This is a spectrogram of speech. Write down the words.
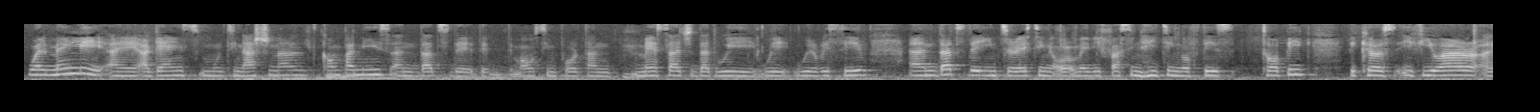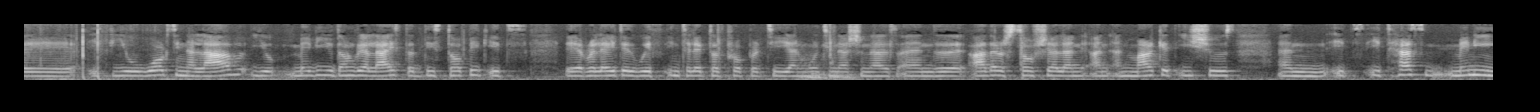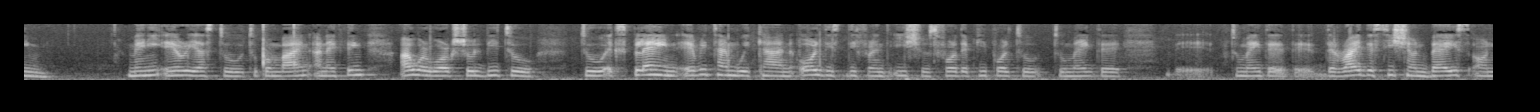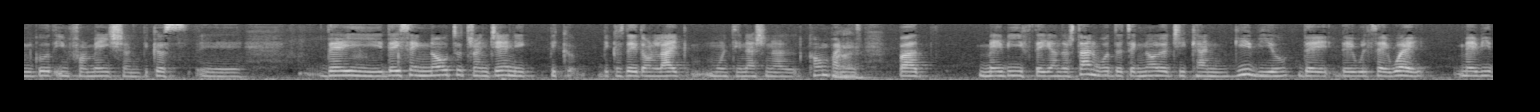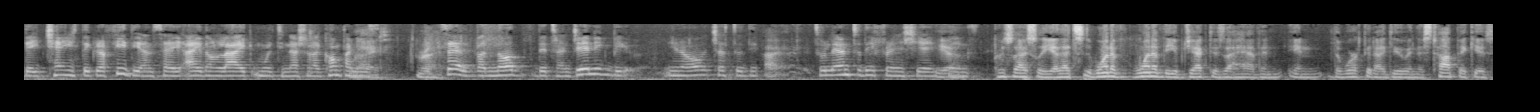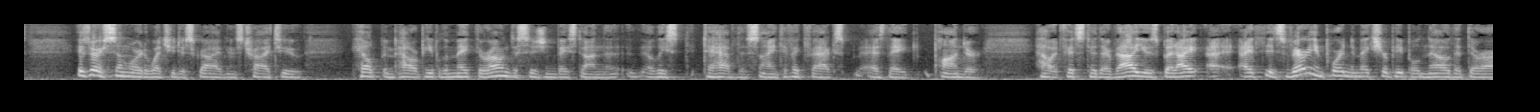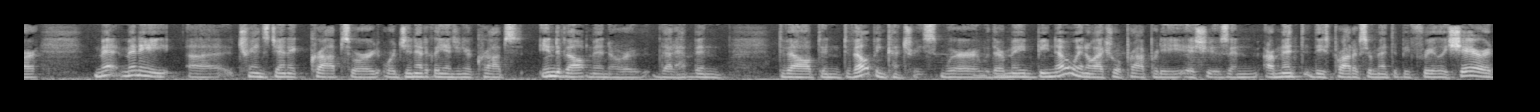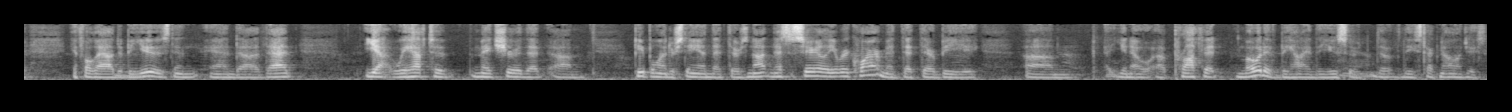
Well, mainly uh, against multinational companies, and that's the, the, the most important yeah. message that we, we, we receive. And that's the interesting or maybe fascinating of this topic because if you are a, uh, if you work in a lab you maybe you don't realize that this topic it's uh, related with intellectual property and multinationals and uh, other social and, and, and market issues and it's, it has many many areas to, to combine. And I think our work should be to to explain every time we can all these different issues for the people to, to make the to make the, the, the right decision based on good information because uh, they they say no to transgenic because, because they don't like multinational companies right. but maybe if they understand what the technology can give you they, they will say wait maybe they change the graffiti and say I don't like multinational companies right, right. itself, but not the transgenic. You know, just to di- I, to learn to differentiate yeah, things. Precisely, yeah. That's one of one of the objectives I have in, in the work that I do in this topic is is very similar to what you described, and is try to help empower people to make their own decision based on the at least to have the scientific facts as they ponder how it fits to their values. But I, I, I it's very important to make sure people know that there are ma- many uh, transgenic crops or, or genetically engineered crops in development or that have been developed in developing countries where there may be no intellectual property issues and are meant to, these products are meant to be freely shared if allowed to be used and and uh, that yeah we have to make sure that um, people understand that there's not necessarily a requirement that there be um, you know, a profit motive behind the use yeah. of, the, these technologies.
